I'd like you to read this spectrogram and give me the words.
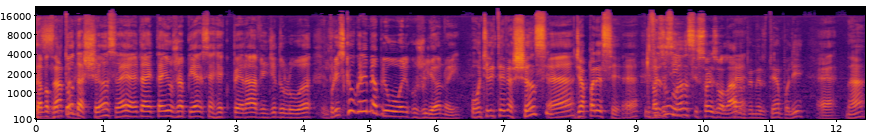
Tava com toda a chance, né? Daí tá aí o Jean-Pierre sem recuperar, vendido o Luan. Por isso que o Grêmio abriu o olho com o Juliano aí. Ontem ele teve a chance É. de aparecer. É. Ele Mas fez assim- um lance só isolado É. no primeiro tempo ali, É. né?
